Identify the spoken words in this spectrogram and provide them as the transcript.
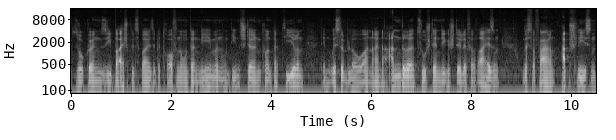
so können sie beispielsweise betroffene Unternehmen und Dienststellen kontaktieren, den Whistleblower an eine andere zuständige Stelle verweisen und das Verfahren abschließen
